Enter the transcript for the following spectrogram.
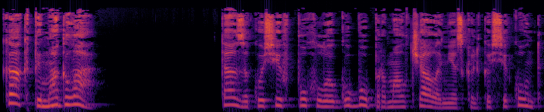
как ты могла?» Та, закусив пухлую губу, промолчала несколько секунд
